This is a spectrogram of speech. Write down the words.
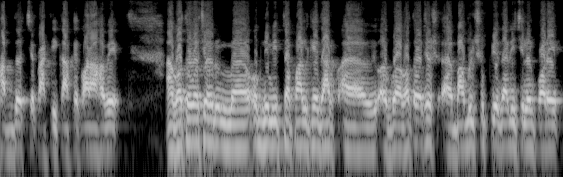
ভাবতে হচ্ছে প্রার্থী কাকে করা হবে। গত বছর অগ্নিমিত্রা পালকে গত বছর বাবুল সুপ্রিয় দাঁড়িয়ে ছিলেন পরে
